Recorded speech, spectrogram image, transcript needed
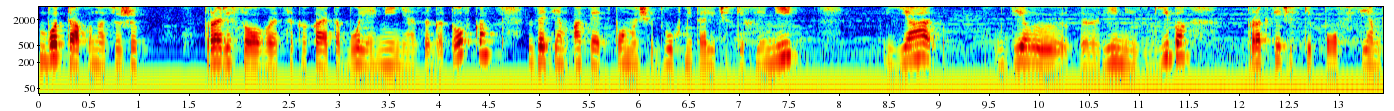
Вот так у нас уже прорисовывается какая-то более-менее заготовка. Затем опять с помощью двух металлических линей я делаю э, линии сгиба практически по всем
